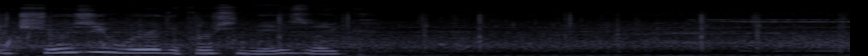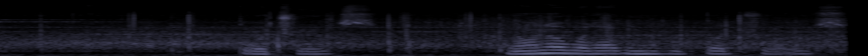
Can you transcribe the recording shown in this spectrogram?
it shows you where the person is, like blood trails. I don't know what happens with blood trails.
